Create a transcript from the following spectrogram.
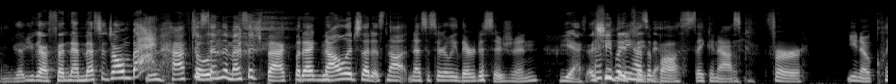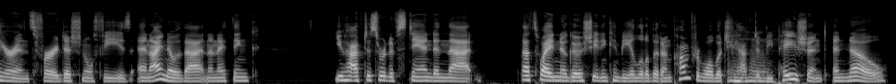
you got to send that message on back. you have to So- send the message back but acknowledge that it's not necessarily their decision yes. And everybody has a that. boss they can ask for you know clearance for additional fees and i know that and i think you have to sort of stand in that that's why negotiating can be a little bit uncomfortable but you have to be patient and know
